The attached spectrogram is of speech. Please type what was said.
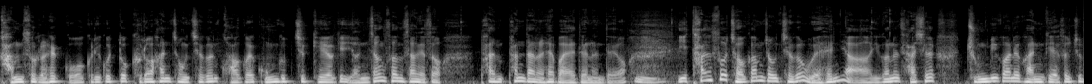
감소를 했고 그리고 또 그러한 정책은 과거의 공급 측 개혁의 연장선상에서 판, 판단을 해봐야 되는데요. 음. 이 탄소 저감 정책을 왜 했냐? 이거는 사실 중미 간의 관계에서 좀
